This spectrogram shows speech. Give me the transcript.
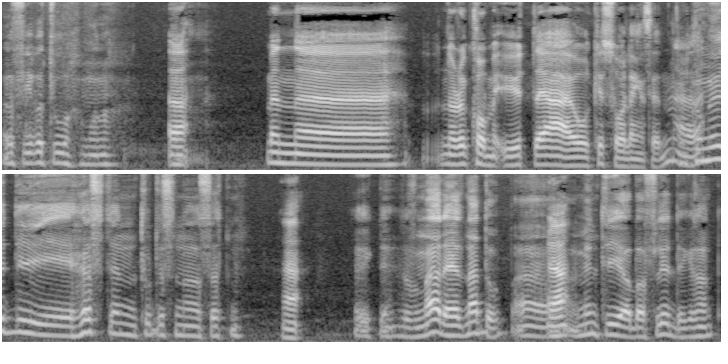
Eller fire og to måneder. ja. Men uh, når du kommer ut, det er jo ikke så lenge siden, er det kom ut i høsten 2017. Ja. Riktig. Så for meg er det helt nettopp. Jeg, Ja. Min tid har bare flydd, ikke sant.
